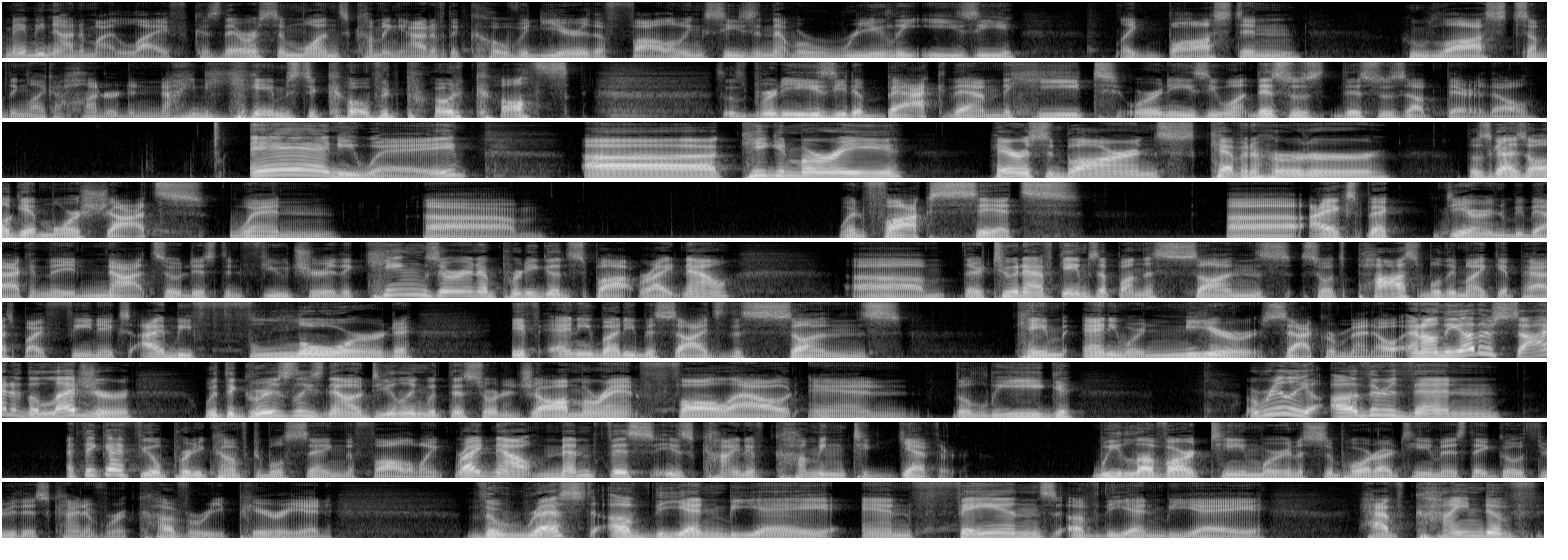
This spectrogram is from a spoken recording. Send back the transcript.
maybe not in my life, because there were some ones coming out of the COVID year the following season that were really easy, like Boston, who lost something like 190 games to COVID protocols. So it's pretty easy to back them. The Heat were an easy one. This was this was up there though. Anyway, uh, Keegan Murray, Harrison Barnes, Kevin Huerter, those guys all get more shots when um, when Fox sits. Uh, I expect De'Aaron to be back in the not so distant future. The Kings are in a pretty good spot right now. Um, they're two and a half games up on the Suns, so it's possible they might get passed by Phoenix. I'd be floored if anybody besides the Suns came anywhere near Sacramento. And on the other side of the ledger, with the Grizzlies now dealing with this sort of Ja Morant fallout and the league, really, other than I think I feel pretty comfortable saying the following. Right now, Memphis is kind of coming together. We love our team. We're going to support our team as they go through this kind of recovery period. The rest of the NBA and fans of the NBA have kind of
